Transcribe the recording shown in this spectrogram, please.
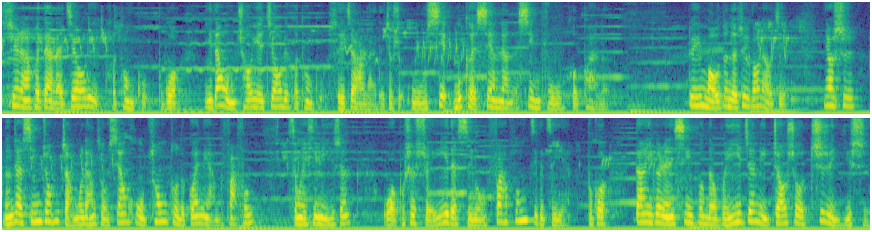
虽然会带来焦虑和痛苦，不过一旦我们超越焦虑和痛苦，随之而来的就是无限、无可限量的幸福和快乐。对于矛盾的最高了解，要是能在心中掌握两种相互冲突的观念而不发疯。身为心理医生，我不是随意的使用“发疯”这个字眼。不过，当一个人信奉的唯一真理遭受质疑时，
